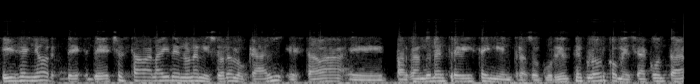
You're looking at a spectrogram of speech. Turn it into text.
Sí, señor. De, de hecho, estaba al aire en una emisora local, estaba eh, pasando una entrevista y mientras ocurrió el temblor comencé a contar.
